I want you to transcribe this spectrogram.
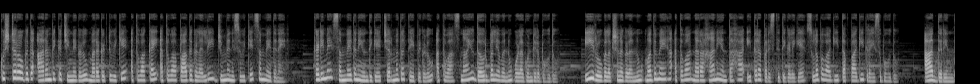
ಕುಷ್ಠರೋಗದ ಆರಂಭಿಕ ಚಿಹ್ನೆಗಳು ಮರಗಟ್ಟುವಿಕೆ ಅಥವಾ ಕೈ ಅಥವಾ ಪಾದಗಳಲ್ಲಿ ಜುಮ್ಮೆನಿಸುವಿಕೆ ಸಂವೇದನೆ. ಕಡಿಮೆ ಸಂವೇದನೆಯೊಂದಿಗೆ ಚರ್ಮದ ತೇಪೆಗಳು ಅಥವಾ ಸ್ನಾಯು ದೌರ್ಬಲ್ಯವನ್ನು ಒಳಗೊಂಡಿರಬಹುದು. ಈ ರೋಗಲಕ್ಷಣಗಳನ್ನು ಮಧುಮೇಹ ಅಥವಾ ನರಹಾನಿಯಂತಹ ಇತರ ಪರಿಸ್ಥಿತಿಗಳಿಗೆ ಸುಲಭವಾಗಿ ತಪ್ಪಾಗಿ ಗ್ರಹಿಸಬಹುದು. ಆದ್ದರಿಂದ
